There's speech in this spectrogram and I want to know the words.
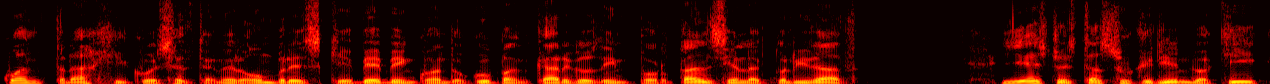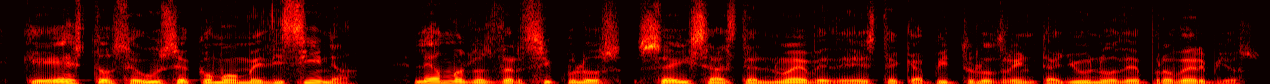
Cuán trágico es el tener hombres que beben cuando ocupan cargos de importancia en la actualidad. Y esto está sugiriendo aquí que esto se use como medicina. Leamos los versículos 6 hasta el 9 de este capítulo 31 de Proverbios.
